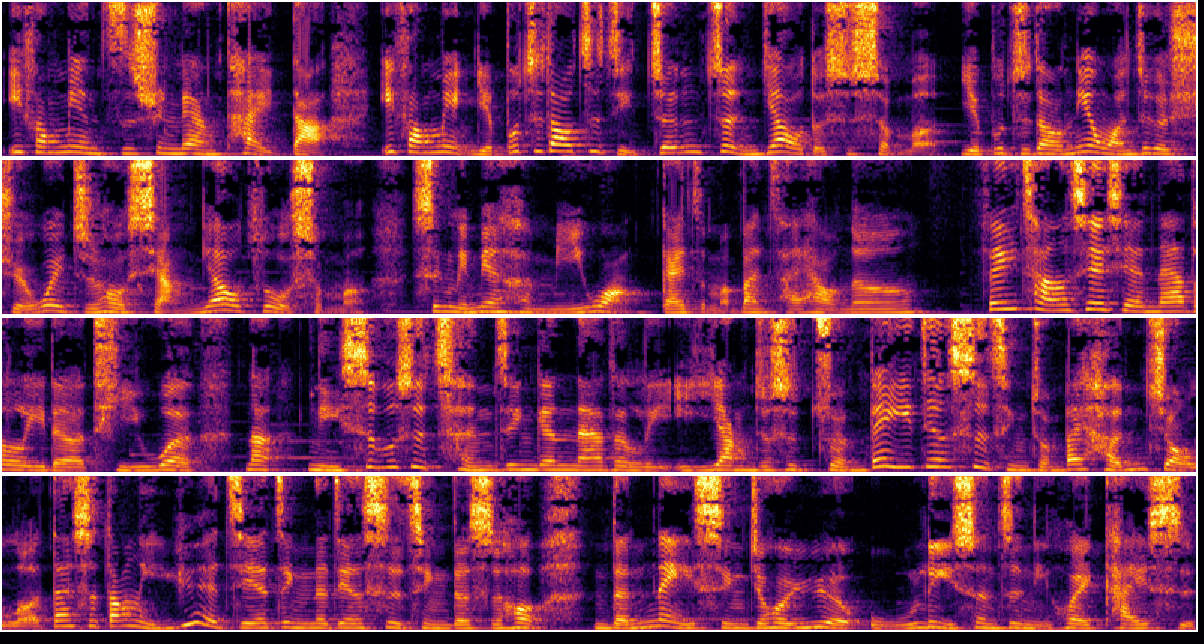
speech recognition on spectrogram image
一方面资讯量太大，一方面也不知道自己真正要的是什么，也不知道念完这个学位之后想要做什么，心里面很迷惘，该怎么办才好呢？非常谢谢 Natalie 的提问。那你是不是曾经跟 Natalie 一样，就是准备一件事情准备很久了，但是当你越接近那件事情的时候，你的内心就会越无力，甚至你会开始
